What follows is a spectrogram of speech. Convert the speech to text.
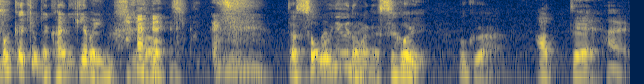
もう一回京都に買いに行けばいいんですけど だそういうのがねすごい僕はあってはい。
